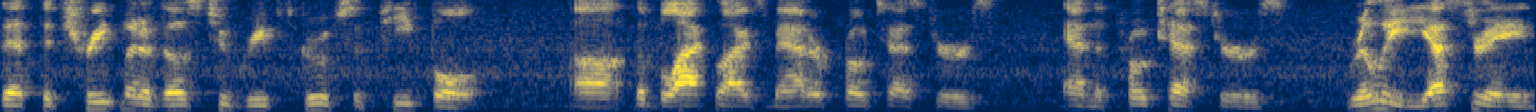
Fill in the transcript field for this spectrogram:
that the treatment of those two groups groups of people, uh, the Black Lives Matter protesters and the protesters really yesterday,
